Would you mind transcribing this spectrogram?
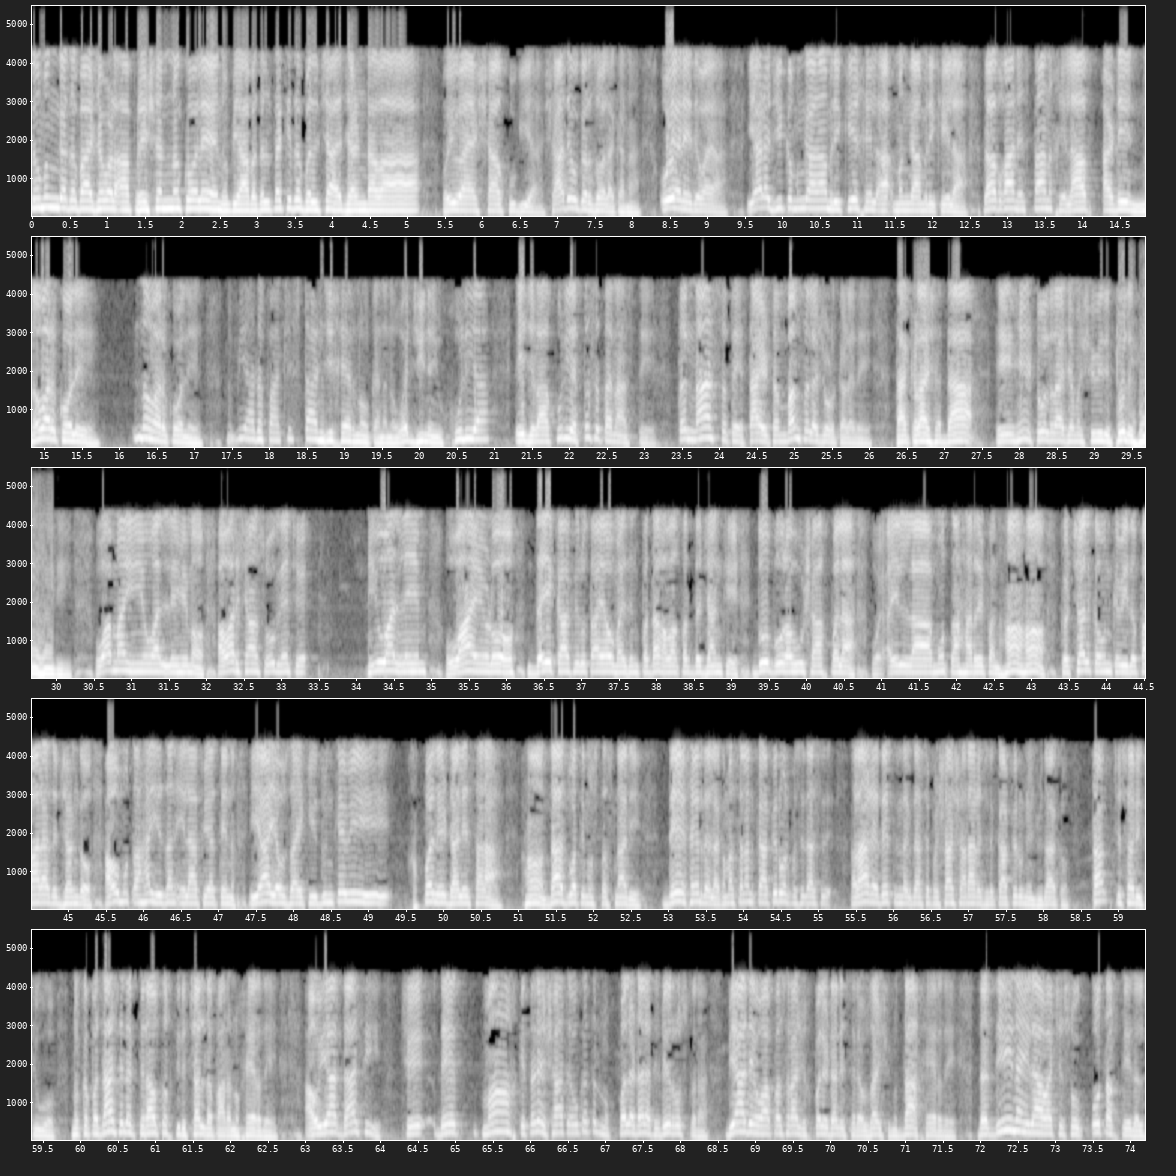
کومنګ د باجوړ اپریشن نه کوله نو بیا بدل تک د بلچا جنډا وا وی وای شاخو گیا شاده وګرځول کنه او یاره دی وایا یار جی کومنګ امریکای خل منګ امریکای لا د افغانستان خلاف اډې نور کوله نو ورکولې نو بیا د پاکستان جی خیر نو کنه نو وجی نه خولیا اجلا خولیا تاسو ته ناشته ته ناشته تا ایټم بم سره جوړ کړی دی تا کلا شدا هه ټول را جمع شوی دی ټول هی هی دی و مې ولهم او ارشا سوګ دی چې یوالهم وایړو دای کافر تا یوم ازن په دغه وخت د جنگ کې دو بوره شاخ پلا و الا متحرفا ها ها کچل کون کوي د پاره د جنگ او متحیزن الافیتن یا یو ځای کې دن کوي خپل ډاله سره ها دا دوت مستثنا دي د خیر د لکه مثلا کافر ور پسې داسې راغه دې تندګ داسې په شا شراغه چې کافرو نه جدا کړ تاک چې ساری ته وو نو که په داسې لګ تراو تختیر چل د پاره نو خیر دی او یا داسي چې د ماخ کې تله شاته او قتل نو خپل ډله ته ډیر رستره بیا دې واپس راځي خپل ډله سره وځي شنو دا خیر دی د دین علاوه چې څوک او تختیدل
